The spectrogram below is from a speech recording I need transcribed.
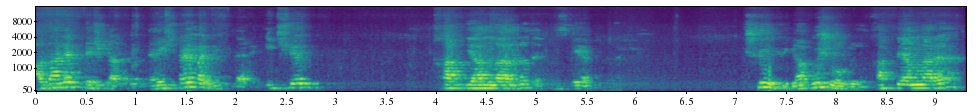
Adalet Teşkilatı'nı değiştiremedikleri için katliamlarını da izleyebildiler. Çünkü yapmış olduğu katliamları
